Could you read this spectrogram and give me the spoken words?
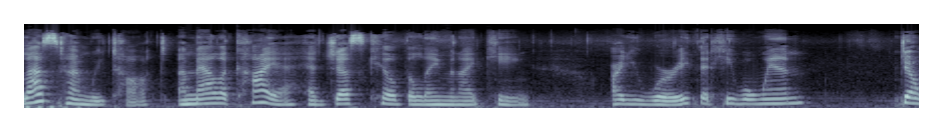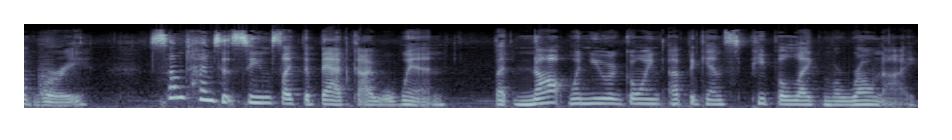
Last time we talked, Amalickiah had just killed the Lamanite king. Are you worried that he will win? Don't worry. Sometimes it seems like the bad guy will win, but not when you are going up against people like Moroni.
